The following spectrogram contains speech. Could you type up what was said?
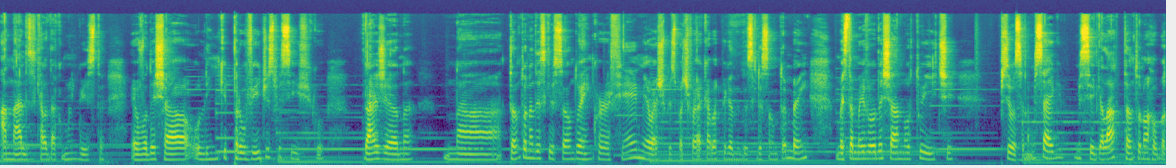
análise que ela dá como linguista. Eu vou deixar o link para o vídeo específico da Jana na tanto na descrição do Anchor FM, eu acho que o Spotify acaba pegando a descrição também, mas também vou deixar no tweet se você não me segue, me siga lá, tanto no arroba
